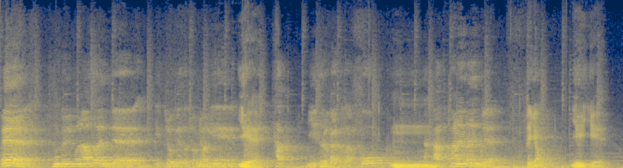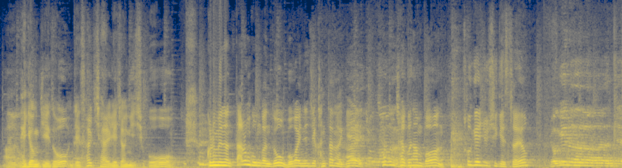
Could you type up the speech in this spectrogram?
네. 그리고 나서 이제 이쪽에서 조명이 예. 탑이 들어갈 것 같고 음, 앞판에는 이제 배경. 예, 예. 아, 배경. 배경지에도 이제 네. 설치할 예정이시고. 그러면은 다른 공간도 뭐가 있는지 간단하게 아, 이쪽은- 차근차근 한번 소개해 주시겠어요? 여기는 이제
